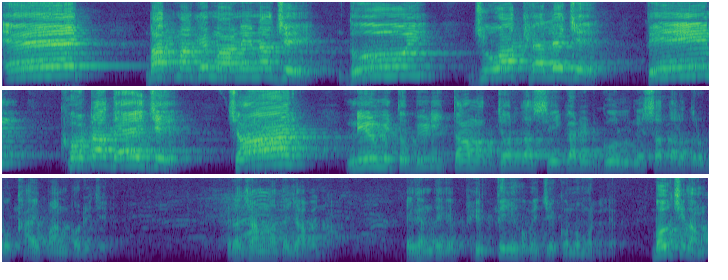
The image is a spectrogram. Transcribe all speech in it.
এক, বাপ মাকে মানে না যে। দুই, জুয়া খেলে যে। তিন, খোটা দেয় যে। চার, নিয়মিত বিড়ি, তামাক, জর্দা, সিগারেট, গুল, নেশাদার দ্রব্য খায়, পান করে যে। এরা জান্নাতে যাবে না। এখান থেকে ফিরতেই হবে যে কোনো মূল্যে। বলছিলাম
